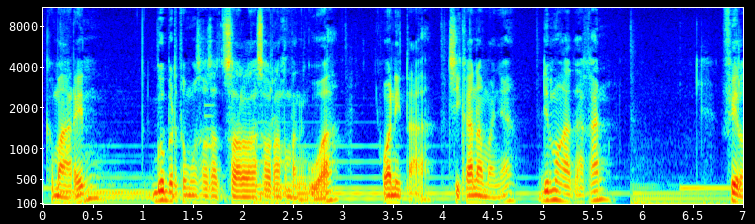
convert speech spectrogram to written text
Kemarin gue bertemu salah satu salah seorang teman gue, wanita, Cika namanya, dia mengatakan, Phil,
